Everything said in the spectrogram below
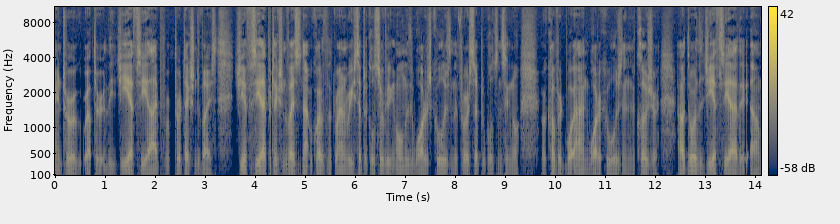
interrupter the GFCI pr protection device GFCI protection device is not required for the ground receptacles serving only the water's coolers and the receptacles and signal are covered behind water coolers in the enclosure outdoor the GFCI the um,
